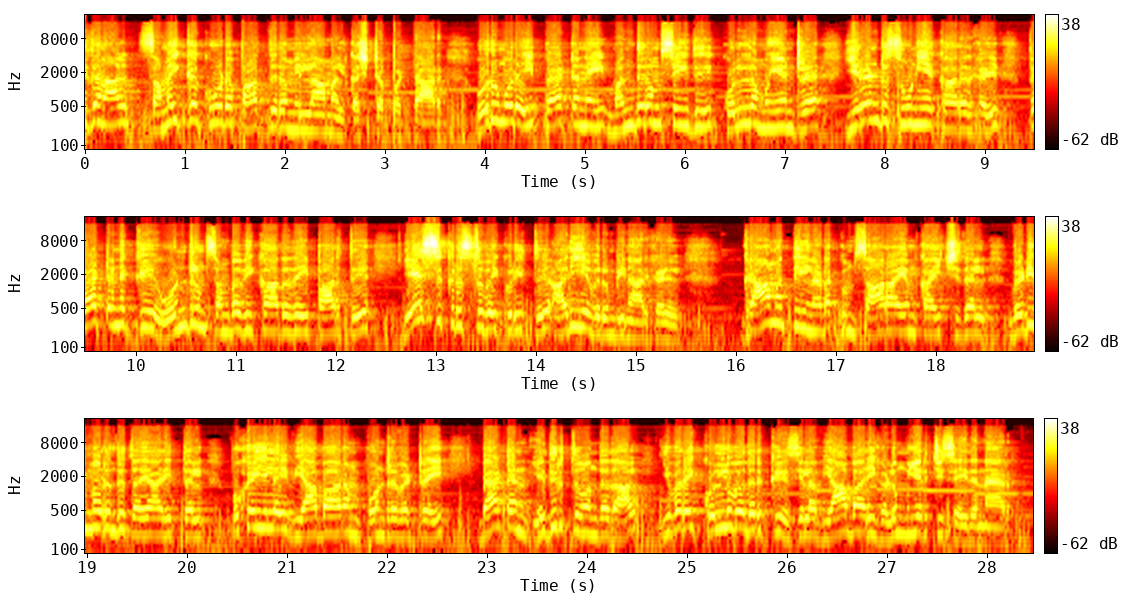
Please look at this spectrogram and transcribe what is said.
இதனால் சமைக்க கூட பாத்திரம் இல்லாமல் கஷ்டப்பட்டார். ஒருமுறை பேட்டனை மந்திரம் செய்து கொல்ல முயன்ற இரண்டு சூனியக்காரர்கள் பேட்டனுக்கு ஒன்றும் சம்பவிக்காததை பார்த்து இயேசு கிறிஸ்துவை குறித்து அறிய விரும்பினார்கள். கிராமத்தில் நடக்கும் சாராயம் காய்ச்சுதல் வெடிமருந்து தயாரித்தல் புகையிலை வியாபாரம் போன்றவற்றை பேட்டன் எதிர்த்து வந்ததால் இவரை கொல்லுவதற்கு சில வியாபாரிகளும் முயற்சி செய்தனர்.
